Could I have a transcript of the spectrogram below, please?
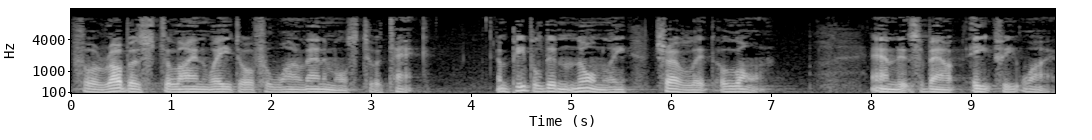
for robbers to lie in wait or for wild animals to attack. And people didn't normally travel it alone. And it's about eight feet wide.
